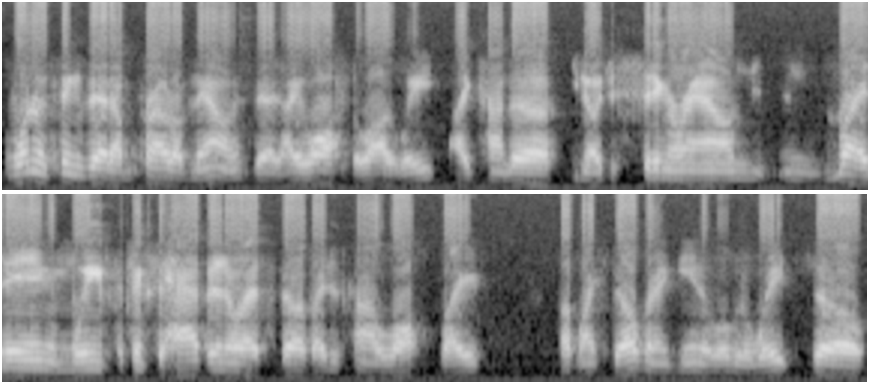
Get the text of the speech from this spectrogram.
one of the things that I'm proud of now is that I lost a lot of weight. I kind of you know just sitting around and writing and waiting for things to happen and all that stuff. I just kind of lost sight of myself and I gained a little bit of weight. So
